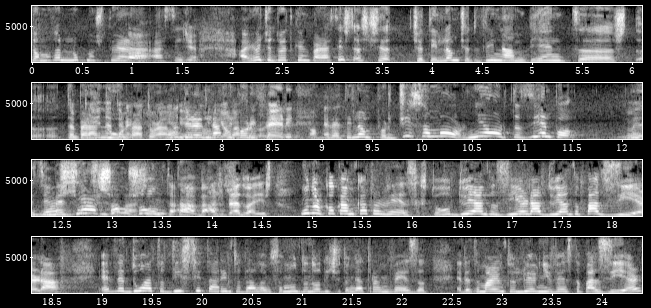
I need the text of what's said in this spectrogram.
domethënë nuk m'u thye asnjë gjë. Ajo që duhet të kemi parasysh është që Që t'i lëmë që të vijnë në ambient temperaturë, jo direkt nga frigoriferi, edhe t'i lëmë për gjysmë ore, një orë të ziejnë, po me zjarr shumë të avash. Shumë të avash, gradualisht. Unë ndërkohë kam 4 vezë këtu, 2 janë të ziera, 2 janë të paziera, edhe dua të di si të arrim të dallojmë, se mund të ndodhë që të ngatërrojmë vezët, edhe të marrim të lyejmë një vezë të pazier,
